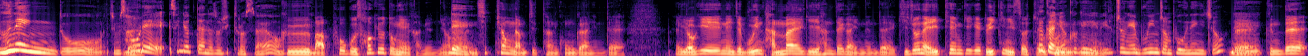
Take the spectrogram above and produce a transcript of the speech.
은행도 지금 서울에 네. 생겼다는 소식 들었어요. 그 마포구 서교동에 가면요. 네. 한 10평 남짓한 공간인데 여기는 이제 무인 단말기 한 대가 있는데 기존에 ATM 기계도 있긴 있었죠. 그러니까요. 그게 음. 일종의 무인 점포 은행이죠. 네. 네. 근데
